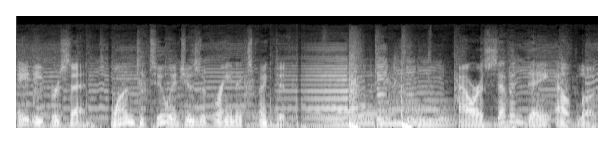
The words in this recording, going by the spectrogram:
80%. 1 to 2 inches of rain expected. Our 7 day outlook.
